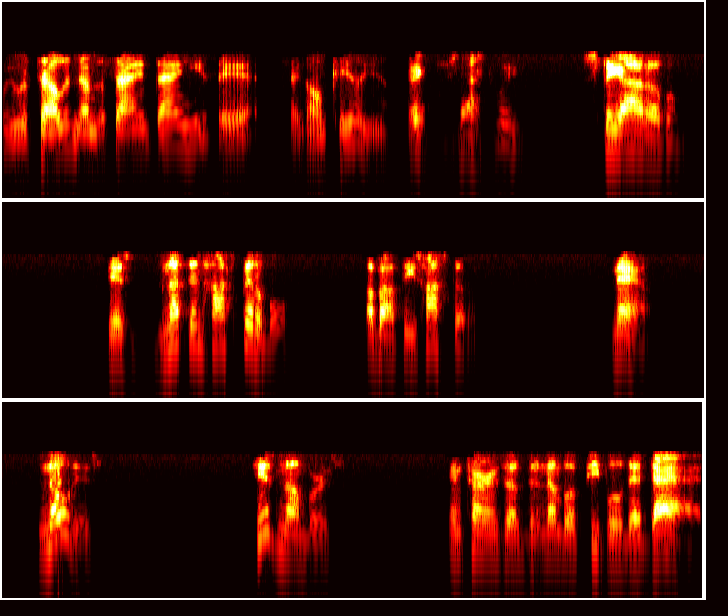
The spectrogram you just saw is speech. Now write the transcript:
We were telling them the same thing he said. They're going to kill you. Exactly. Stay out of them. There's nothing hospitable about these hospitals. Now, notice his numbers in terms of the number of people that died,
